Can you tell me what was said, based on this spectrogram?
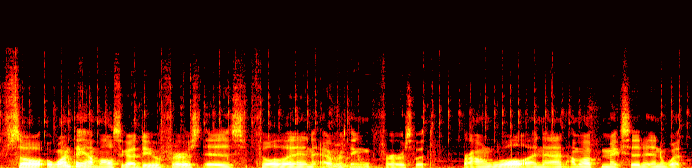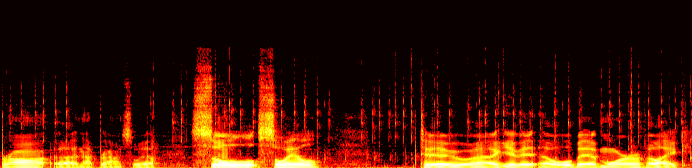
So one thing I'm also gonna do first is fill in everything first with brown wool, and then I'm gonna mix it in with brown, uh, not brown soil, soil soil to uh, give it a little bit more of a like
